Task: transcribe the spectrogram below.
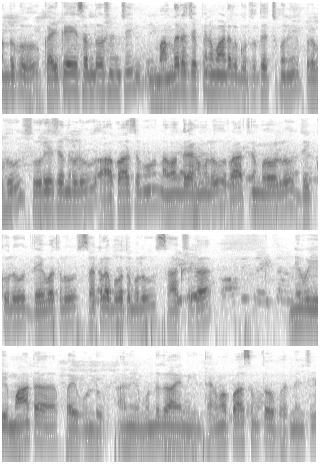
అందుకు కైకేయి సంతోషించి మందర చెప్పిన మాటలు గుర్తు తెచ్చుకుని ప్రభు సూర్యచంద్రుడు ఆకాశము నవగ్రహములు రాత్రింబవులు దిక్కులు దేవతలు సకల భూతములు సాక్షిగా నీవు ఈ మాటపై ఉండు అని ముందుగా ఆయన్ని ధర్మపాసంతో బంధించి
